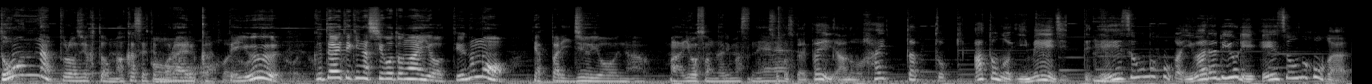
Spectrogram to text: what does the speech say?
どんなプロジェクトを任せてもらえるかっていう具体的な仕事内容っていうのもやっぱり重要な、まあ、要素になりますね。そうかやっぱりあの入った時後のイメージってうん。映像の方が、言われるより映像の方が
